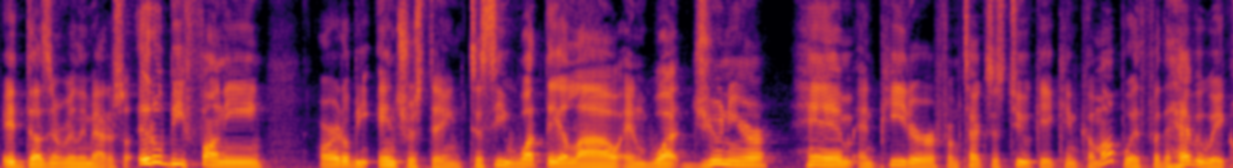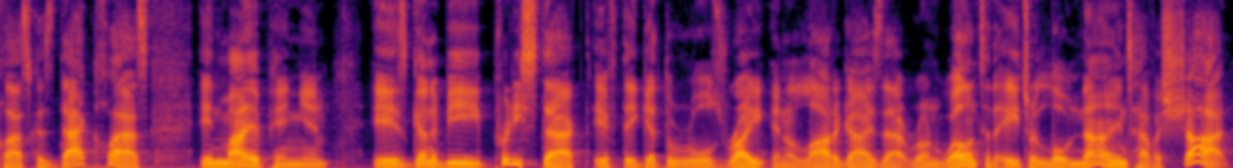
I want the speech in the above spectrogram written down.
it doesn't really matter. So it'll be funny or it'll be interesting to see what they allow and what Junior, him, and Peter from Texas 2K can come up with for the heavyweight class because that class, in my opinion, is going to be pretty stacked if they get the rules right. And a lot of guys that run well into the eights or low nines have a shot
